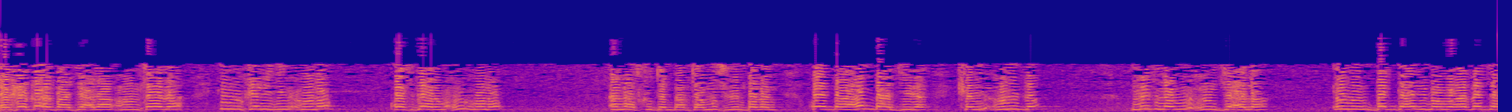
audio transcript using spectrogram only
الحق أربع جعلاء عمتادة إنه كان يجي يجيعون واسقار وحوهون الناس كدن بابتا مسلم بغن وإبا هم باجرا كان يعند مثل وحو جعلاء إنه بدأ إما وابدا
